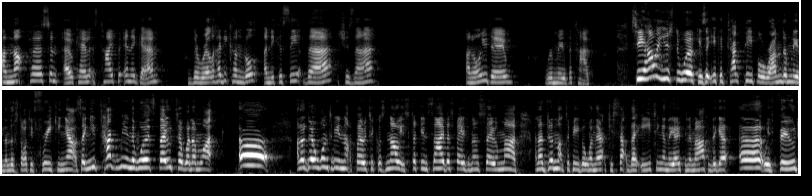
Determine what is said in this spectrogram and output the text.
And that person, okay, let's type it in again. The real Hedy Cundle, and you can see it there. She's there. And all you do, remove the tag. See how it used to work is that you could tag people randomly and then they started freaking out saying, You tagged me in the worst photo when I'm like, ah! And I don't want to be in that photo because now it's stuck in cyberspace and I'm so mad. And I've done that to people when they're actually sat there eating and they open their mouth and they go, uh, with food.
